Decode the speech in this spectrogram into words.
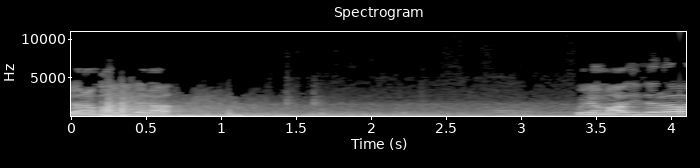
یار ہماری ادھر آ کوئی ہماری ادھر آ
